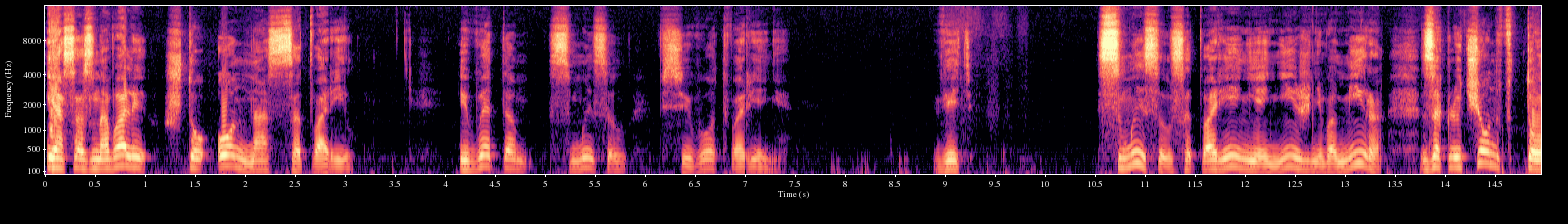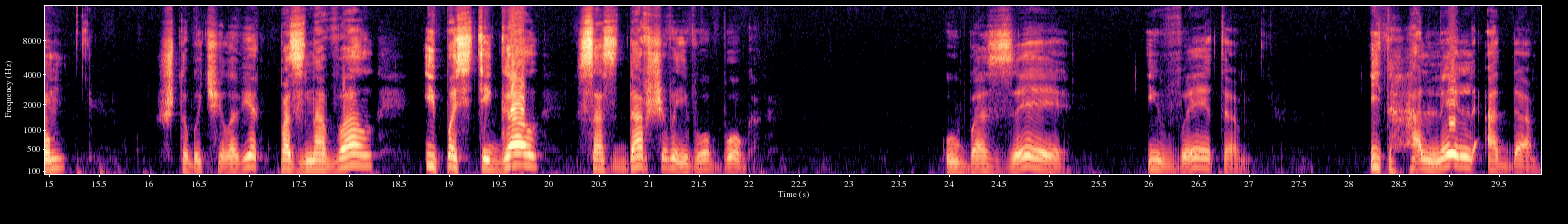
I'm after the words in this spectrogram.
и осознавали, что Он нас сотворил. И в этом смысл всего творения. Ведь смысл сотворения нижнего мира заключен в том, чтобы человек познавал и постигал создавшего его Бога. У Базе и в этом Итхалель Адам,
